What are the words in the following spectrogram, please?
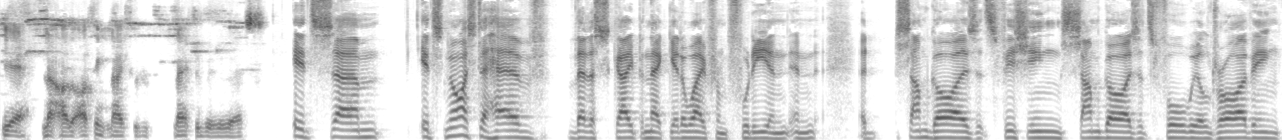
yeah, no, I, I think Nathan Nathan would be the best. It's um, it's nice to have that escape and that getaway from footy. And, and uh, some guys it's fishing, some guys it's four wheel driving,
